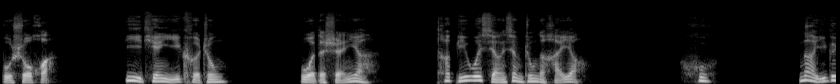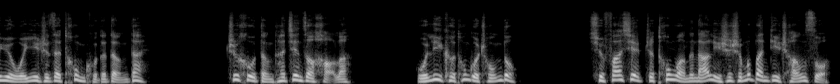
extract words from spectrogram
不说话。一天一刻钟，我的神呀，他比我想象中的还要……呼，那一个月我一直在痛苦的等待。之后等他建造好了，我立刻通过虫洞，却发现这通往的哪里是什么半地场所，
